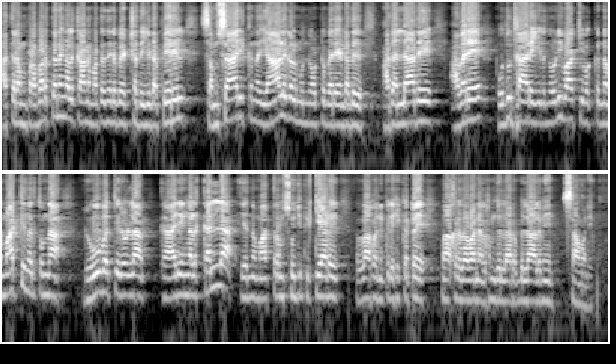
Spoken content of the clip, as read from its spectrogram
അത്തരം പ്രവർത്തനങ്ങൾക്കാണ് മതനിരപേക്ഷതയുടെ പേരിൽ സംസാരിക്കുന്ന ആളുകൾ മുന്നോട്ട് വരേണ്ടത്. അതല്ലാതെ അവരെ പൊതുധാരയിൽ നിന്ന് ഒഴിവാക്കി വെക്കുന്ന മാറ്റി നിർത്തുന്ന രൂപത്തിലുള്ള കാര്യങ്ങൾക്കല്ല എന്ന് മാത്രം സൂചിപ്പിക്കുകയാണ്. അള്ളാഹു അനുഗ്രഹിക്കട്ടെ. വാഹൃദവാൻ അലഹമുല്ലാ റബുലാലമീൻ അസ്സാം വലൈക്കും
